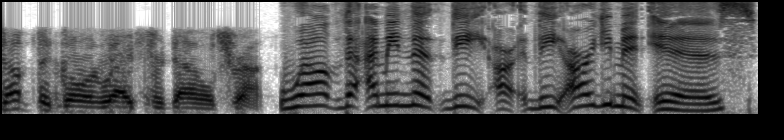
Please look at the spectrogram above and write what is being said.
something going right for Donald Trump. Well, the, I mean, the, the uh, the argument is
